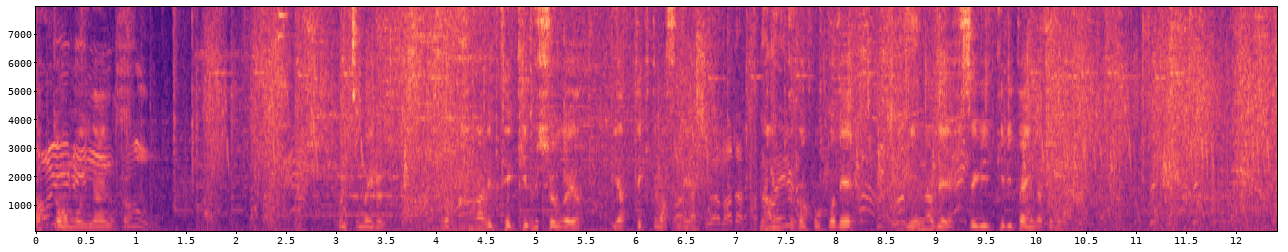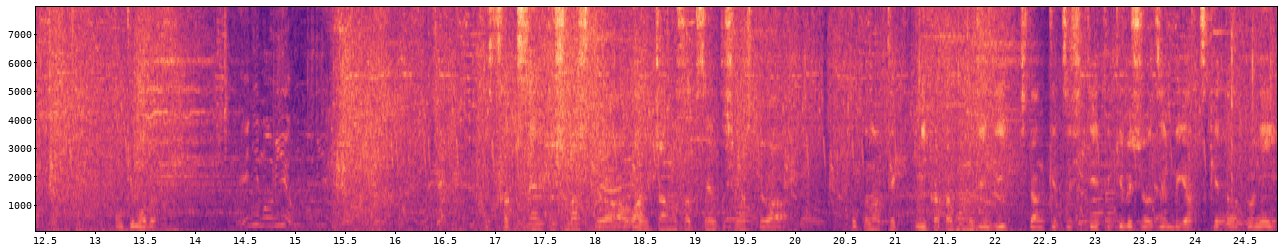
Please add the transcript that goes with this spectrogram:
あとはもういないのか。こいつもいる。かなり敵武将がややってきてますね。なんとかここでみんなで防ぎ切りたいんだけど。本気モード。作戦としましてはワンチャンの作戦としましてはここの味方本陣で一致団結して敵武将を全部やっつけた後に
